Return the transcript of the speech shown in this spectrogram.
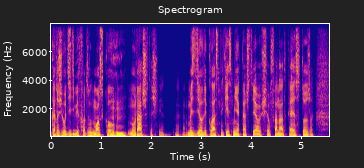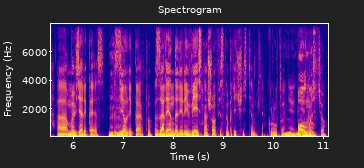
Короче, вот DDB Fort Moscow, uh-huh. ну, Russia, точнее. Э, мы сделали классный кейс, мне кажется, я вообще фанат КС тоже. Э, мы взяли КС, uh-huh. сделали карту, зарендерили весь наш офис на причистинке. Круто, не, Полностью.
